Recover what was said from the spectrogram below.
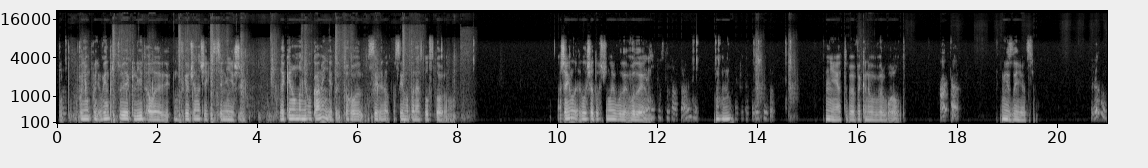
По, по ньому, по, він працює як лід, але ну, таке вчення, наче якийсь сильніший. Я кинув на нього камінь і того сильно, сильно понесло в сторону. А ще він лише товщиною води. води. Угу. Кудись не тебе викинув в Overworld. А. Мені здається. Серйозно?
